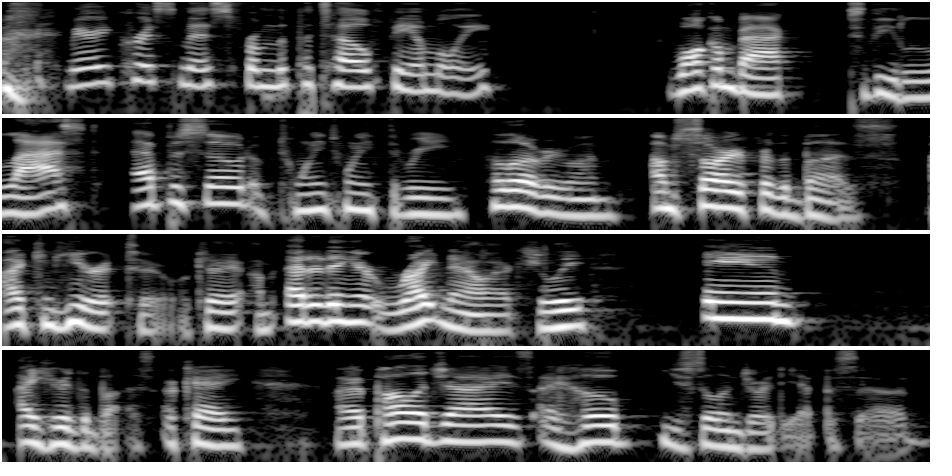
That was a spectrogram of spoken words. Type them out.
Sylvie? Merry Christmas from the Patel family. Welcome back to the last episode of 2023. Hello, everyone. I'm sorry for the buzz. I can hear it too, okay? I'm editing it right now, actually, and I hear the buzz, okay? I apologize. I hope you still enjoyed the episode.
